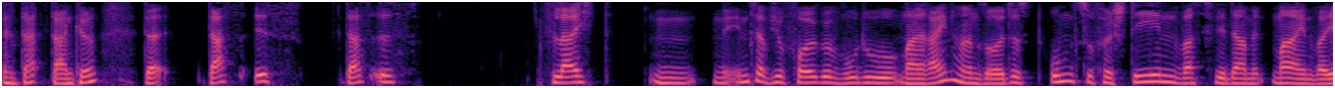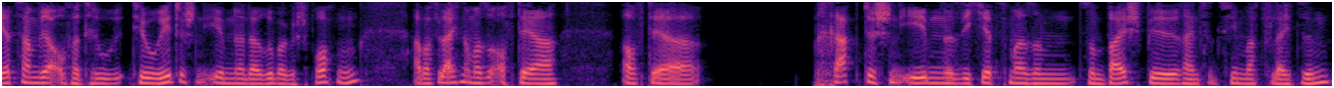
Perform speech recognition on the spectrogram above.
Äh, da, danke. Da, das ist, das ist vielleicht eine Interviewfolge, wo du mal reinhören solltest, um zu verstehen, was wir damit meinen. Weil jetzt haben wir auf der theoretischen Ebene darüber gesprochen, aber vielleicht nochmal so auf der, auf der praktischen Ebene sich jetzt mal so ein, so ein Beispiel reinzuziehen, macht vielleicht Sinn.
